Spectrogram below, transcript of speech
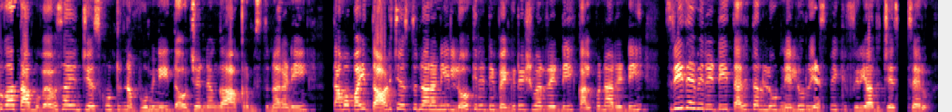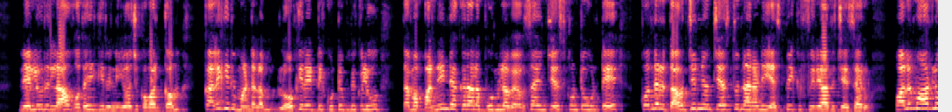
ఏళ్ళుగా తాము వ్యవసాయం చేసుకుంటున్న భూమిని దౌర్జన్యంగా ఆక్రమిస్తున్నారని తమపై దాడి చేస్తున్నారని లోకిరెడ్డి వెంకటేశ్వరరెడ్డి కల్పనారెడ్డి శ్రీదేవిరెడ్డి తదితరులు నెల్లూరు ఎస్పీకి ఫిర్యాదు చేశారు. నెల్లూరు జిల్లా ఉదయగిరి నియోజకవర్గం కలిగిరి మండలం లోకిరెడ్డి కుటుంబీకులు తమ పన్నెండు ఎకరాల భూమిలో వ్యవసాయం చేసుకుంటూ ఉంటే కొందరు దౌర్జన్యం చేస్తున్నారని ఎస్పీకి ఫిర్యాదు చేశారు. పలుమార్లు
